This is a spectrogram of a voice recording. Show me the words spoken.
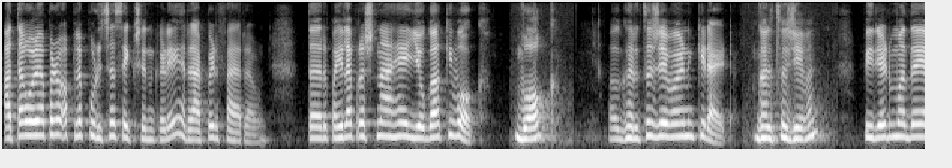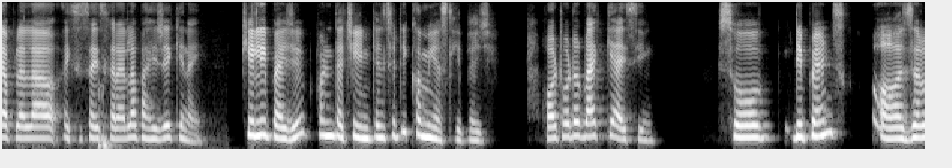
आता वळूया आपण आपल्या पुढच्या सेक्शनकडे रॅपिड फायर राउंड. तर पहिला प्रश्न आहे योगा की वॉक? वॉक. अ, घरचं जेवण की डाएट? घरचं जेवण. पिरियडमध्ये आपल्याला एक्सरसाइज करायला पाहिजे की नाही? केली पाहिजे, पण त्याची इंटेन्सिटी कमी असली पाहिजे. हॉट वॉटर बॅग की आयसिंग? सो डिपेंड्स अ, जर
